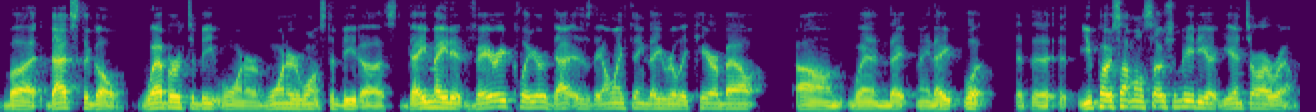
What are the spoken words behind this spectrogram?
But that's the goal. Webber to beat Warner. Warner wants to beat us. They made it very clear that is the only thing they really care about. Um, when they, I mean, they look at the you post something on social media, you enter our realm.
